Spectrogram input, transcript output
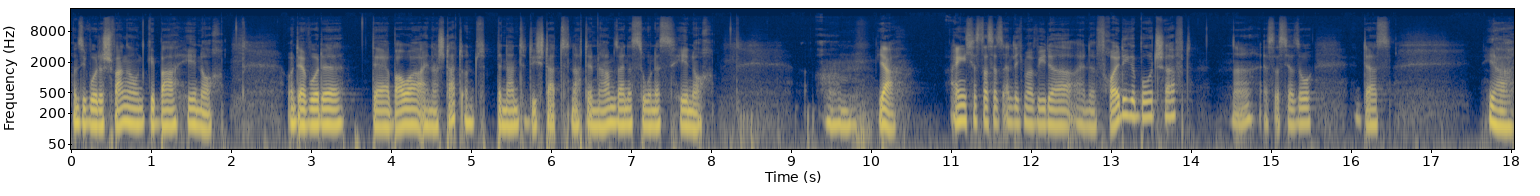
und sie wurde schwanger und gebar Henoch. Und er wurde der Erbauer einer Stadt und benannte die Stadt nach dem Namen seines Sohnes Henoch. Ähm, ja, eigentlich ist das jetzt endlich mal wieder eine freudige Botschaft. Na, es ist ja so, dass ja,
